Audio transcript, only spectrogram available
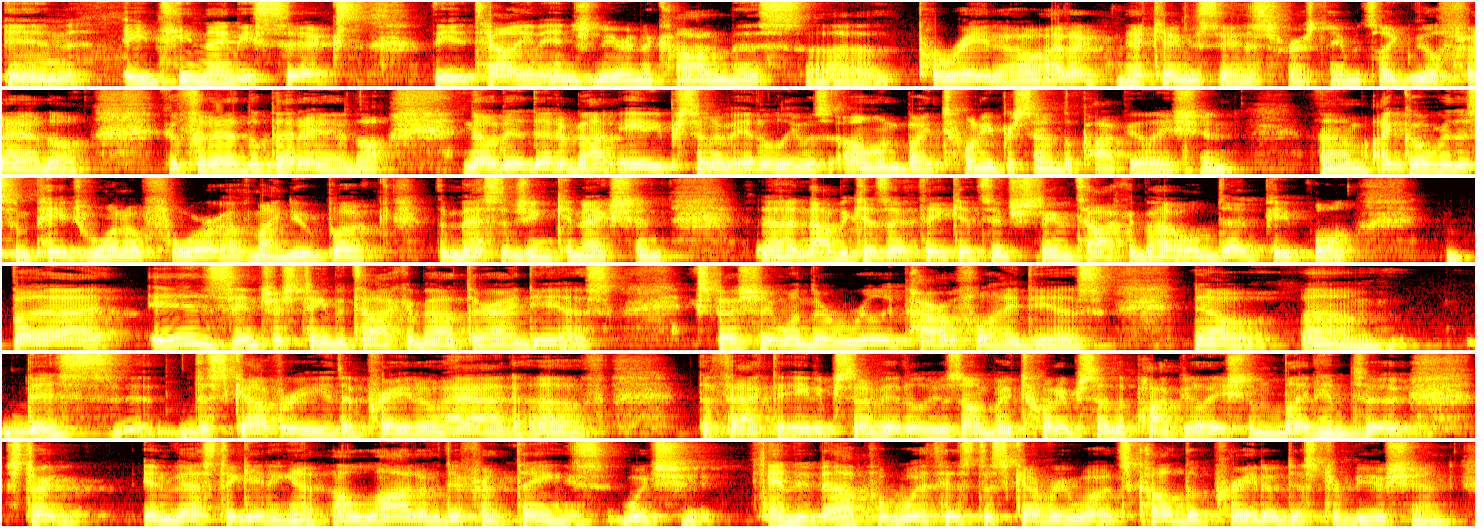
In 1896, the Italian engineer and economist uh, Pareto, I, don't, I can't even say his first name, it's like Vilfredo, Vilfredo Pareto, noted that about 80% of Italy was owned by 20% of the population. Um, I go over this on page 104 of my new book, The Messaging Connection, uh, not because I think it's interesting to talk about old dead people, but it is interesting to talk about their ideas, especially when they're really powerful ideas. Now, um, this discovery that Pareto had of the fact that 80% of Italy was owned by 20% of the population led him to start investigating a, a, lot of different things, which ended up with his discovery, what's called the Pareto distribution.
